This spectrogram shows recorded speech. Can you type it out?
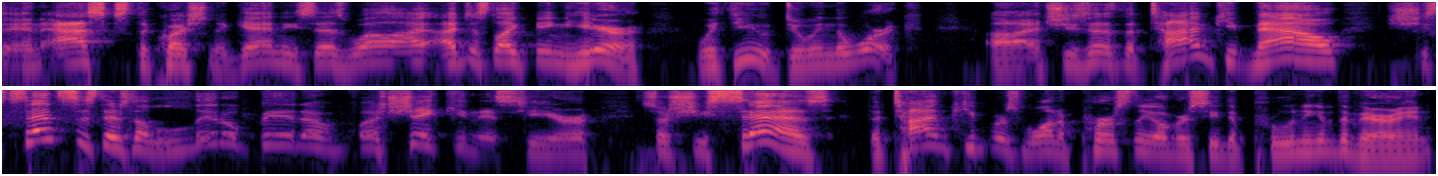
eh, and asks the question again. He says, Well, I, I just like being here with you doing the work. Uh, and she says the timekeep now she senses there's a little bit of a shakiness here. So she says the timekeepers want to personally oversee the pruning of the variant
